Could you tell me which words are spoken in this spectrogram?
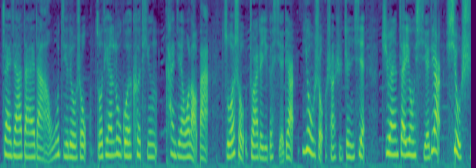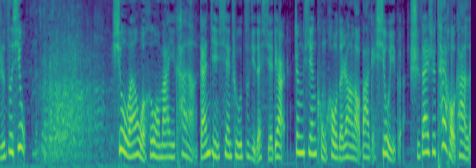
在家待的无鸡六兽，昨天路过客厅，看见我老爸。左手抓着一个鞋垫右手上是针线，居然在用鞋垫绣十字绣。绣完，我和我妈一看啊，赶紧献出自己的鞋垫争先恐后的让老爸给绣一个，实在是太好看了。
